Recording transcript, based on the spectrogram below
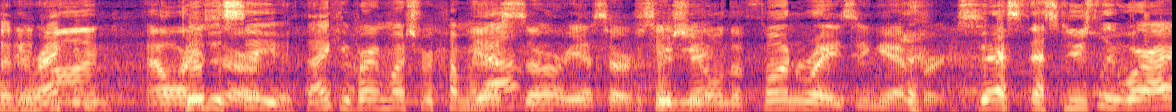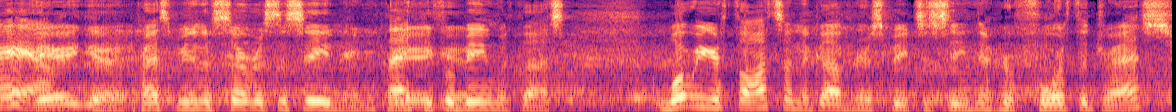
Senator hey, Rankin, Don, how are good you, to sir? see you. Thank you very much for coming Yes, out. sir. Yes, sir. Appreciate Seeing you on the fundraising efforts. That's, that's usually where I am. Very good. Press me in the service this evening. Thank Very you for good. being with us. What were your thoughts on the governor's speech this evening, her fourth address?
